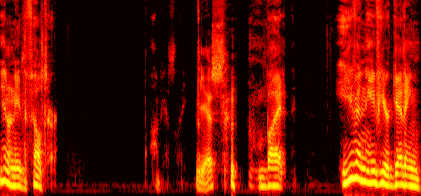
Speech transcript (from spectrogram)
you don't need the filter, obviously. Yes. But even if you're getting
